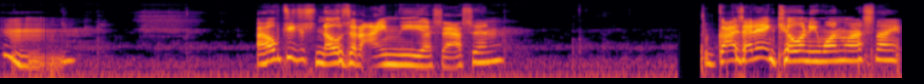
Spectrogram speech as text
Hmm. I hope she just knows that I'm the assassin. Guys, I didn't kill anyone last night.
